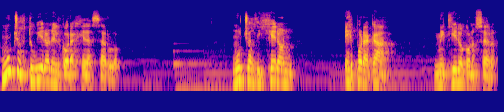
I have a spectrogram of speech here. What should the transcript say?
Muchos tuvieron el coraje de hacerlo. Muchos dijeron, es por acá, me quiero conocer.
